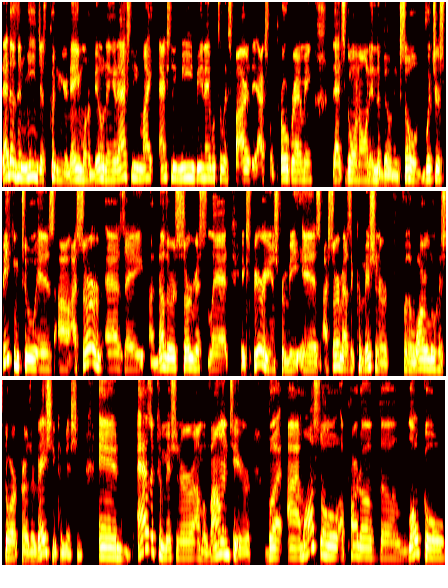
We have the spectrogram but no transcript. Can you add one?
That doesn't mean just putting your name on a building. It actually might actually mean being able to inspire the actual programming that's going on in the building. So what you're speaking to is uh, I serve as a another service-led experience for me is I serve as a commissioner for the Waterloo Historic Preservation Commission. And as a commissioner, I'm a volunteer, but I'm also a part of the local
